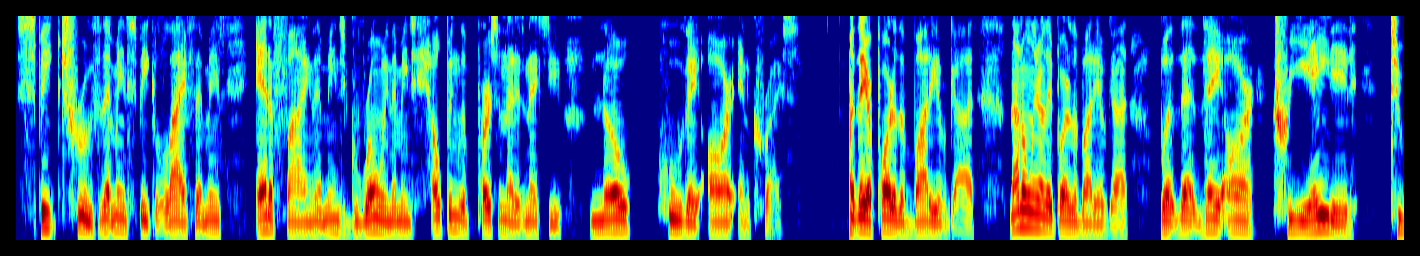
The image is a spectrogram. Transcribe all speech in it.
Speak truth. That means speak life. That means edifying. That means growing. That means helping the person that is next to you know who they are in Christ. They are part of the body of God. Not only are they part of the body of God, but that they are created to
